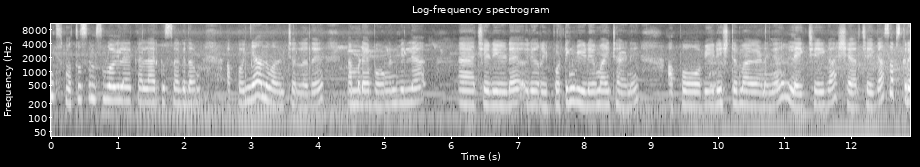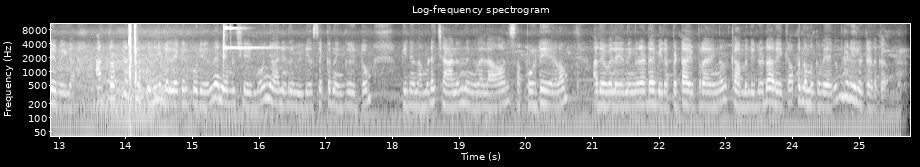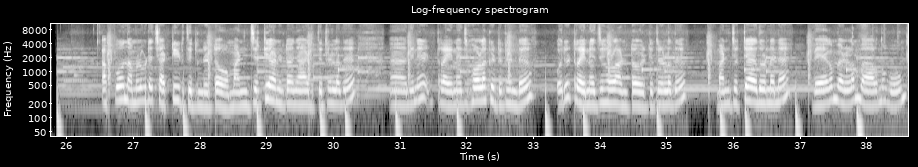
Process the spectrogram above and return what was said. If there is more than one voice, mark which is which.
Speaker 1: Friends മൊത്തം sims ബ്ലോഗിലേക്ക് എല്ലാവർക്കും സ്വാഗതം. അപ്പോൾ ഞാൻ ഇന്ന് വന്നിട്ടുള്ളത് നമ്മുടെ ബോങ്ങൻ വില്ല ചെടിയുടെ ഒരു റിപ്പോർട്ടിംഗ് വീഡിയോയുമായിട്ടാണ് അപ്പോൾ വീഡിയോ ഇഷ്ടമാകുകയാണെങ്കിൽ ലൈക്ക് ചെയ്യുക ഷെയർ ചെയ്യുക സബ്സ്ക്രൈബ് ചെയ്യുക. ആ തൊട്ടടുത്തുള്ള കുഞ്ഞു ബെല്ലൈക്കൻ കൂടി ഒന്ന് എനേബിൾ ചെയ്യുമ്പോൾ ഞാനിരുന്ന് വീഡിയോസൊക്കെ നിങ്ങൾക്ക് കിട്ടും. പിന്നെ നമ്മുടെ ചാനൽ നിങ്ങളെല്ലാവരും സപ്പോർട്ട് ചെയ്യണം. അതേപോലെ നിങ്ങളുടെ വിലപ്പെട്ട അഭിപ്രായങ്ങൾ കമന്റിലൂടെ അറിയിക്കുക. അപ്പോൾ നമുക്ക് വേഗം വീഡിയോയിലോട്ട് എടുക്കാം അപ്പോൾ നമ്മളിവിടെ ചട്ടി എടുത്തിട്ടുണ്ട് കേട്ടോ മൺചട്ടിയാണ് കേട്ടോ ഞാൻ എടുത്തിട്ടുള്ളത്. ഇതിന് ഡ്രൈനേജ് ഹോളൊക്കെ ഇട്ടിട്ടുണ്ട്. ഒരു ഡ്രൈനേജ് ഹോളാണ് കേട്ടോ ഇട്ടിട്ടുള്ളത്. മൺചട്ടി ആയതുകൊണ്ട് തന്നെ വേഗം വെള്ളം വാർന്നു പോവും.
